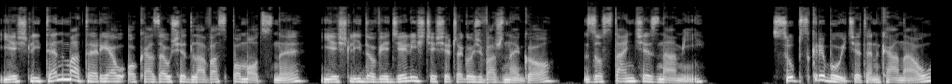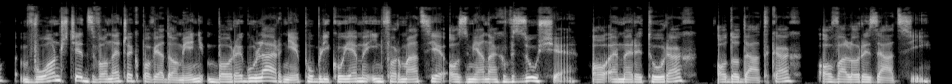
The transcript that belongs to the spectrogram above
Jeśli ten materiał okazał się dla Was pomocny, jeśli dowiedzieliście się czegoś ważnego, zostańcie z nami. Subskrybujcie ten kanał, włączcie dzwoneczek powiadomień, bo regularnie publikujemy informacje o zmianach w ZUS-ie, o emeryturach, o dodatkach, o waloryzacji,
